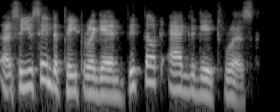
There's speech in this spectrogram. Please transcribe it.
uh, so you say in the paper again, without aggregate risk,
